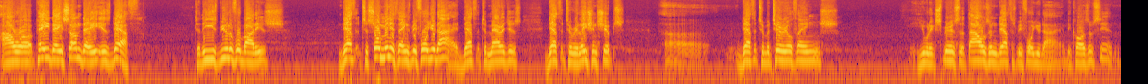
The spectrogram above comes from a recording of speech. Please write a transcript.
Our payday someday is death to these beautiful bodies, death to so many things before you die, death to marriages, death to relationships, uh, death to material things. You will experience a thousand deaths before you die because of sin.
